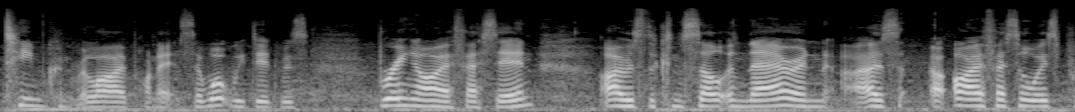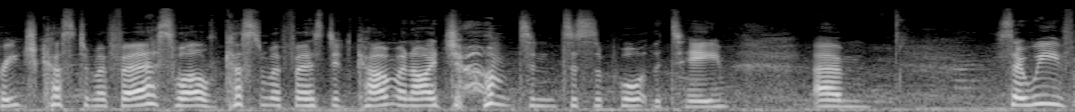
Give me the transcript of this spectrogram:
team couldn't rely upon it. So what we did was bring IFS in. I was the consultant there and as IFS always preached, customer first. Well, customer first did come and I jumped in to support the team. Um, so we've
